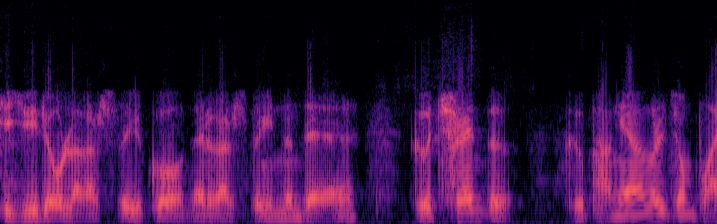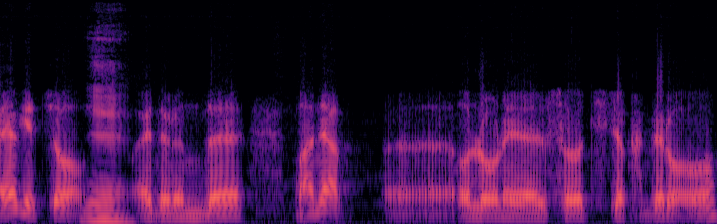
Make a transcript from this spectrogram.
지지율이 올라갈 수도 있고 내려갈 수도 있는데 그 트렌드 그 방향을 좀 봐야겠죠. 예. 봐야 되는데 만약 어, 언론에서 지적한 대로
